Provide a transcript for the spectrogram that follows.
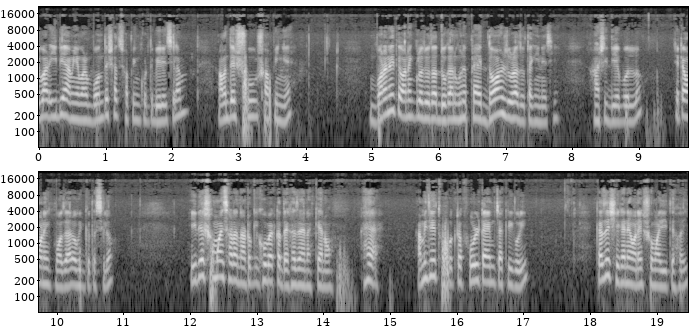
এবার ঈদে আমি আমার বোনদের সাথে শপিং করতে বেরিয়েছিলাম। আমাদের শু শপিংয়ে বনানীতে অনেকগুলো জুতার দোকান ঘুরে প্রায় দশ জোড়া জুতা কিনেছি। হাসি দিয়ে বলল, এটা অনেক মজার অভিজ্ঞতা ছিল। ঈদের সময় ছাড়া নাটকে খুব একটা দেখা যায় না, কেন? হ্যাঁ আমি যেহেতু একটা ফুল টাইম চাকরি করি, কাজে সেখানে অনেক সময় দিতে হয়।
